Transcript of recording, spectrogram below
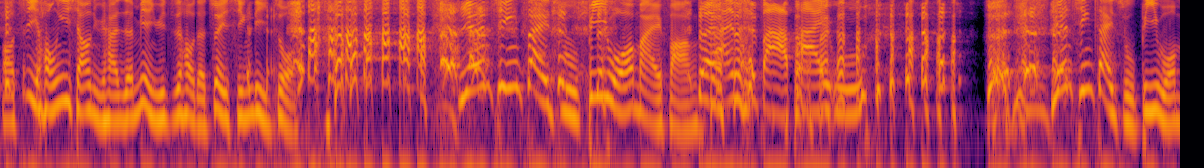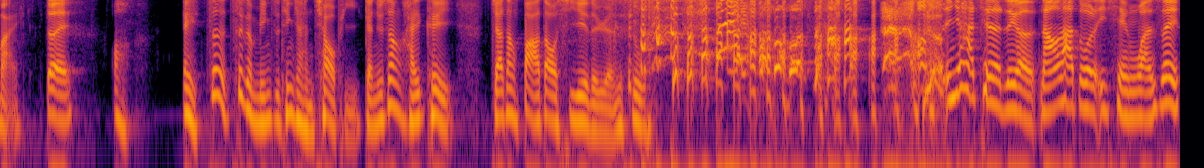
哦，继红衣小女孩人面鱼之后的最新力作，冤亲债主逼我买房，对，还买法拍屋。冤亲债主逼我买，对，哦，哎、欸，这这个名字听起来很俏皮，感觉上还可以加上霸道系列的元素。复杂 哦，因为他签了这个，然后他多了一千万，所以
